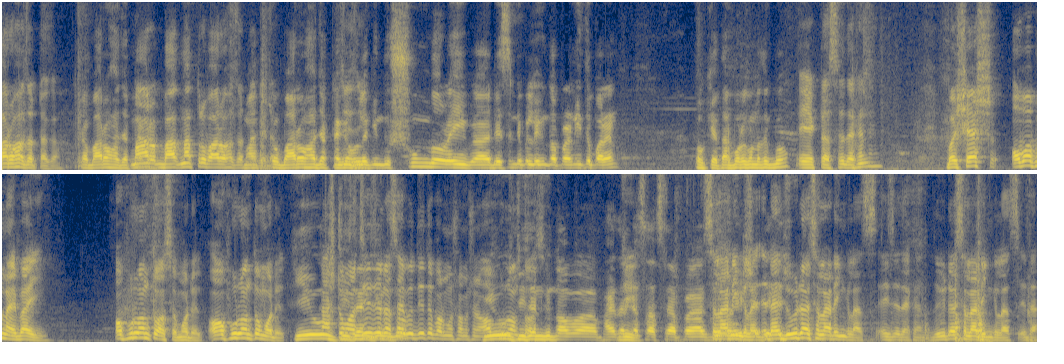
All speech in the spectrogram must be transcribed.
বারো হাজার টাকা। এটা বারো হাজার টাকা। মাত্র বারো হাজার মাত্র। বারো হাজার টাকা। হলে কিন্তু সুন্দর এই ড্রেসিং টেবিলটা কিন্তু আপনারা নিতে পারেন। ওকে তারপরে কোনটা দেখব? এই একটা আছে দেখেন। ভাই শেষ অভাব নাই ভাই। অপুরন্ত আছে মডেল অপুরন্ত মডেল কাস্টমার যে যেটা চাইবে দিতে পারব সমস্যা নেই অপুরন্ত ডিজাইন কিন্তু ভাইদের কাছে আছে আপনারা স্লাইডিং গ্লাস এটা দুইটা স্লাইডিং গ্লাস এই যে দেখেন দুইটা স্লাইডিং গ্লাস এটা।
